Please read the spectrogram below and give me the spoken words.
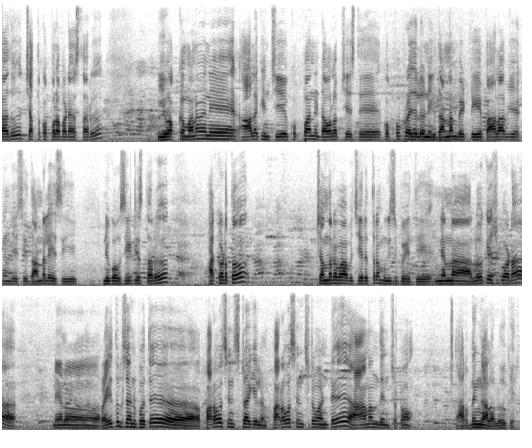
కాదు చెత్త కుప్పలో పడేస్తారు. ఈ ఒక్క మనమని ఆలకించి కుప్పాన్ని డెవలప్ చేస్తే కుప్ప ప్రజలు నీకు దండం పెట్టి పాలాభిషేకం చేసి దండలేసి నీకు ఒక సీట్ ఇస్తారు. అక్కడతో చంద్రబాబు చరిత్ర ముగిసిపోయింది నిన్న లోకేష్ కూడా నేను రైతులు చనిపోతే పరవశించడానికి వెళ్ళాను. పరవశించడం అంటే ఆనందించటం. అర్థం కాల లోకేష్.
